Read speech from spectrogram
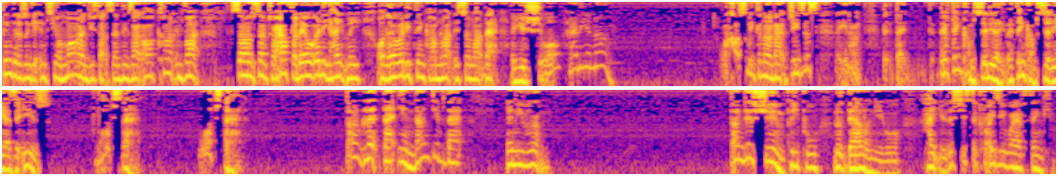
thing doesn't get into your mind. You start saying things like, oh, I can't invite so and so to Alpha. They already hate me, or they already think I'm like this or like that. Are you sure? How do you know? Well, I can't to know about Jesus. You know, they, they, they think I'm silly. They think I'm silly as it is. Watch that. Watch that. Don't let that in. Don't give that any room. Don't assume people look down on you or hate you. That's just a crazy way of thinking.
